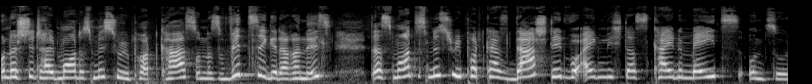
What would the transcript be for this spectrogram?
Und da steht halt Mordes Mystery Podcast. Und das Witzige daran ist, dass Mordes Mystery Podcast da steht, wo eigentlich das keine Mates und so,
